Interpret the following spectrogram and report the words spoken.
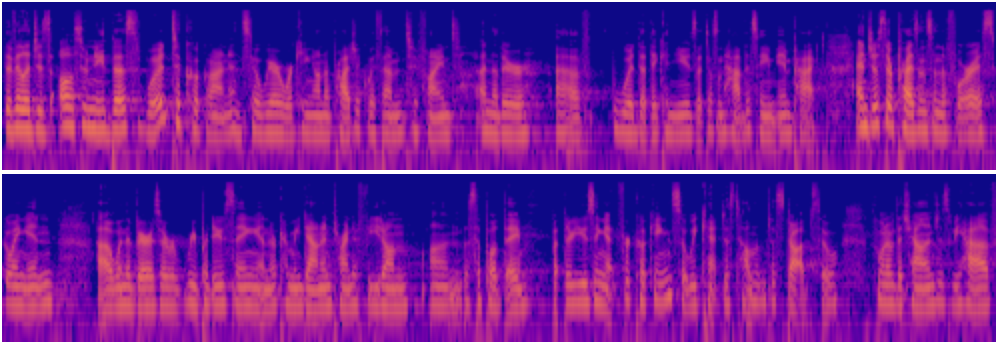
the villages also need this wood to cook on, and so we are working on a project with them to find another uh, wood that they can use that doesn't have the same impact. And just their presence in the forest, going in uh, when the bears are reproducing and they're coming down and trying to feed on, on the sapote. But they're using it for cooking, so we can't just tell them to stop. So it's one of the challenges we have.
